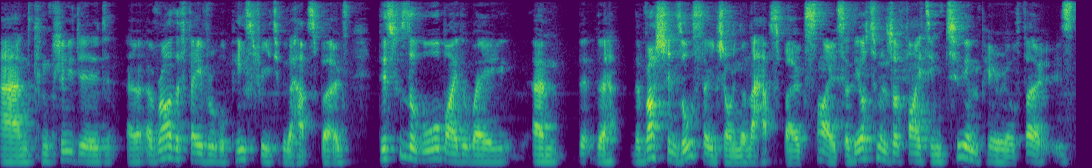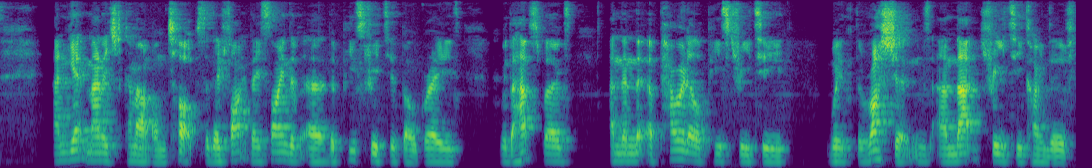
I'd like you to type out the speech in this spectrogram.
and concluded a, a, rather favorable peace treaty with the Habsburgs. This was a war, by the way, um, that the, the Russians also joined on the Habsburg side. So the Ottomans were fighting two imperial foes and yet managed to come out on top. So they, fight, they signed the, uh, the peace treaty of Belgrade with the Habsburgs and then the, a parallel peace treaty with the Russians. And that treaty kind of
